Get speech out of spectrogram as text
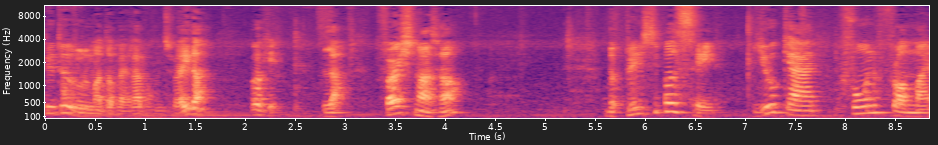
त्यो त्यो रुलमा तपाईँहरूलाई भन्छु है। त ओके ल फर्स्टमा छ the principal said you can phone from my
